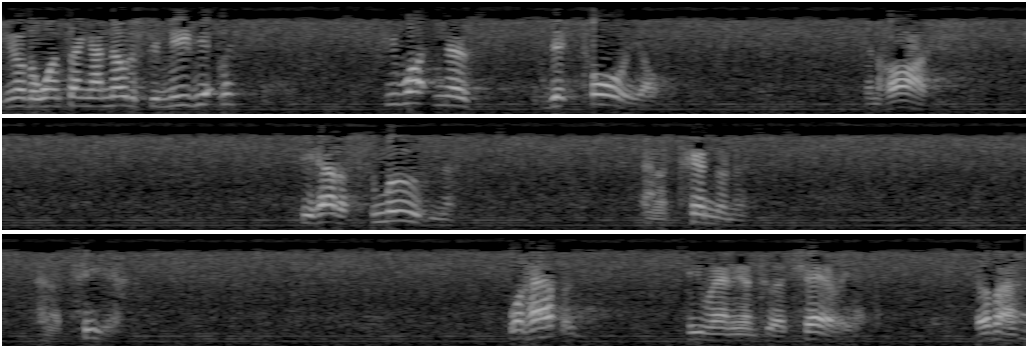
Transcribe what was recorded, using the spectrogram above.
You know the one thing I noticed immediately? He wasn't as dictatorial and harsh He had a smoothness and a tenderness and a tear. What happened? He ran into a chariot of iron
